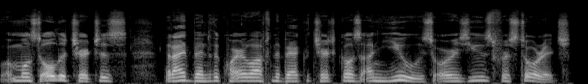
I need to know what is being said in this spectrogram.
most older churches that I've been to, the choir loft in the back of the church goes unused or is used for storage.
